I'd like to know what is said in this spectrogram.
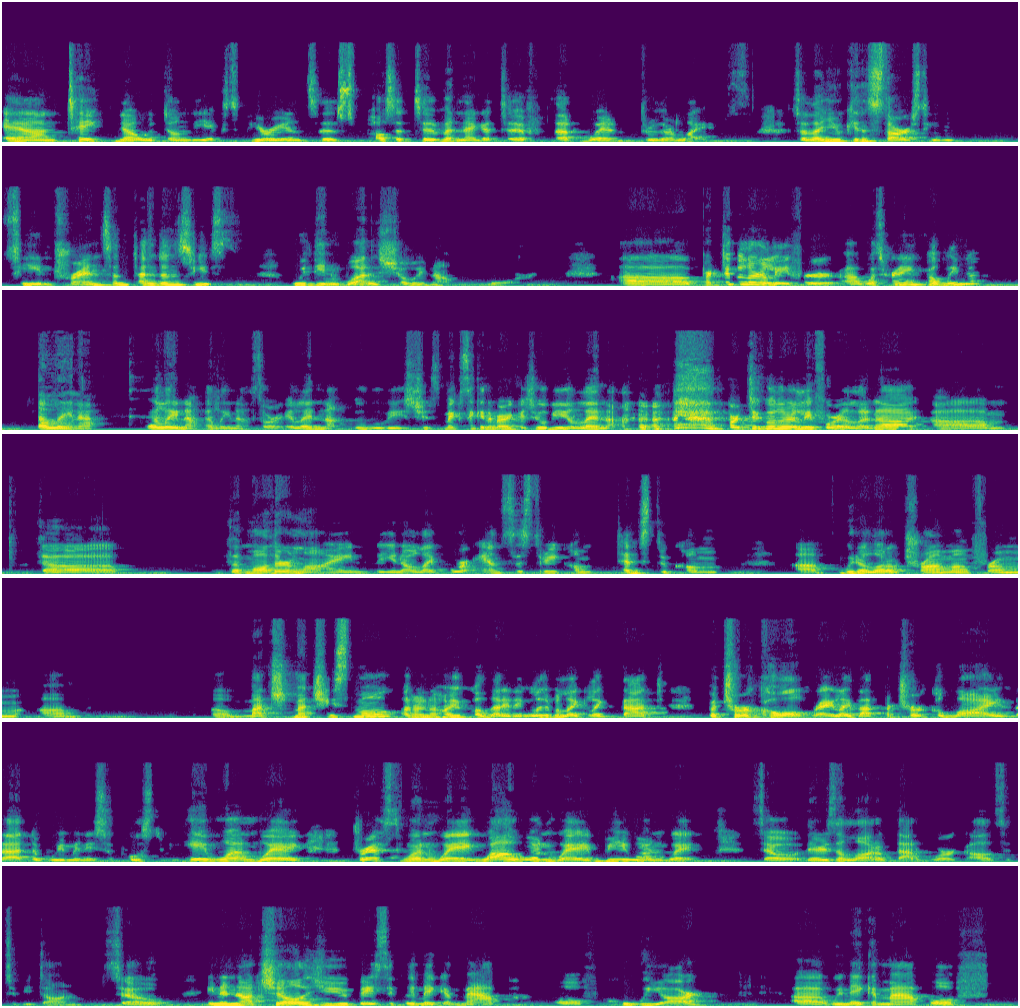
and take note on the experiences, positive and negative, that went through their lives so that you can start seeing, seeing trends and tendencies within what is showing up more. Uh, particularly for uh, what's her name, Paulina? Elena. Elena, Elena, sorry, Elena. She's Mexican American. She'll be Elena. particularly for Elena, um, the the mother line, you know, like our ancestry come, tends to come uh, with a lot of trauma from um, uh, mach- machismo. I don't know how you call that in English, but like like that patriarchal, right? Like that patriarchal line that the women is supposed to behave one way, dress one way, while one way, be one way. So there's a lot of that work also to be done. So in a nutshell, you basically make a map of who we are. Uh, we make a map of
